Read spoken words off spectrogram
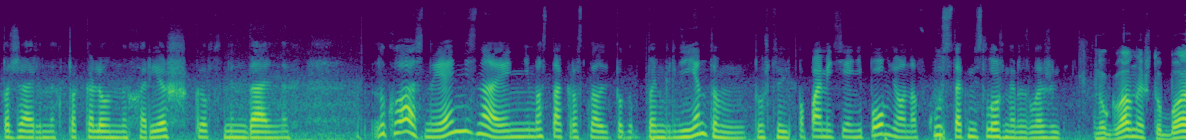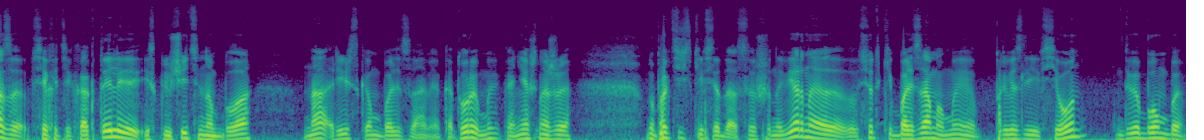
поджаренных прокаленных орешков миндальных. Ну, классно. Я не знаю, я не мастак раскладывать по, по ингредиентам, потому что по памяти я не помню, а на вкус так несложно разложить. Ну, главное, что база всех этих коктейлей исключительно была на рижском бальзаме, который мы, конечно же, ну, практически все, да, совершенно верно. Все-таки бальзама мы привезли в Сион, две бомбы.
